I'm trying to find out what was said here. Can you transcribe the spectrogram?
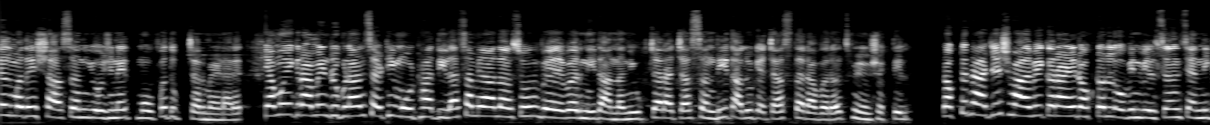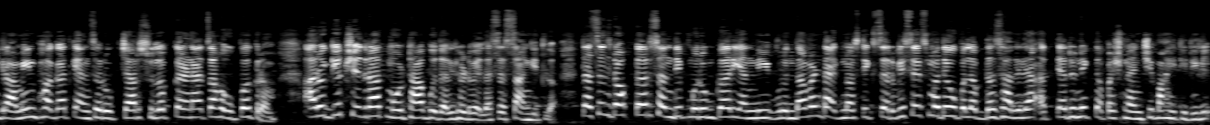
हॉस्पिटलमध्ये शासन योजनेत मोफत उपचार मिळणार आहेत. यामुळे ग्रामीण रुग्णांसाठी मोठा दिलासा मिळाला असून वेळेवर निदान आणि उपचाराच्या संधी तालुक्याच्या स्तरावरच मिळू शकतील. डॉक्टर राजेश वाळवेकर आणि डॉक्टर लोविन विल्सन्स यांनी ग्रामीण भागात कॅन्सर उपचार सुलभ करण्याचा हा उपक्रम आरोग्य क्षेत्रात मोठा बदल घडवेल असं सांगितलं. तसंच डॉक्टर संदीप मुरुमकर यांनी वृंदावन डायग्नोस्टिक सर्व्हिसेसमध्ये उपलब्ध झालेल्या अत्याधुनिक तपासण्यांची माहिती दिली.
